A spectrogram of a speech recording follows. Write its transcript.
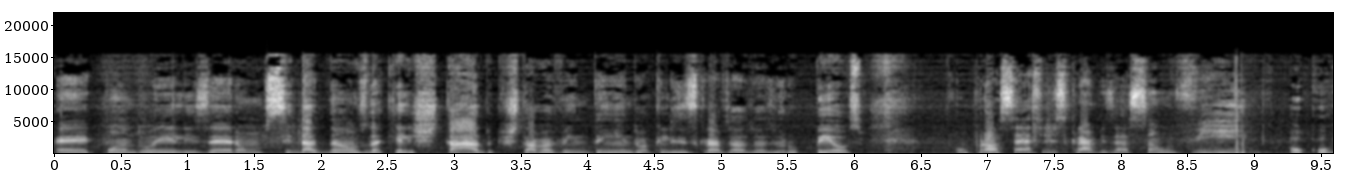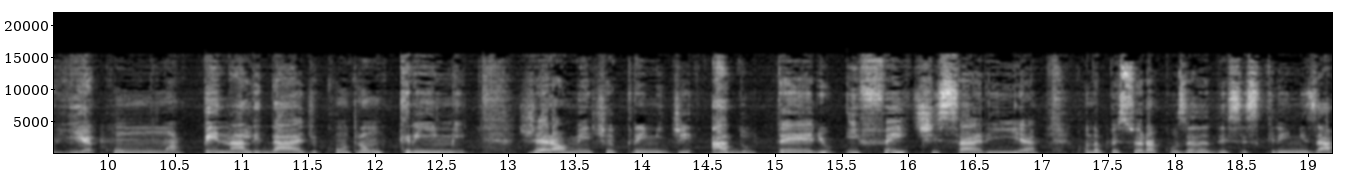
é, quando eles eram cidadãos daquele estado que estava vendendo aqueles escravizados aos europeus, o processo de escravização vi, ocorria como uma penalidade contra um crime, geralmente o crime de adultério e feitiçaria. Quando a pessoa era acusada desses crimes, a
